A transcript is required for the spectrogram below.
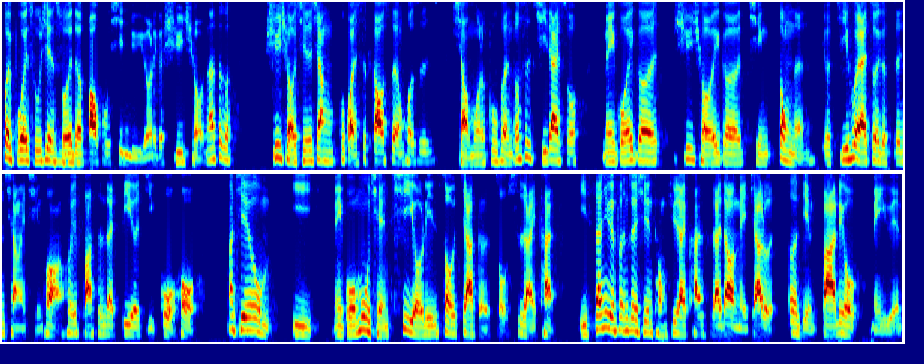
会不会出现所谓的报复性旅游的一个需求？那这个需求其实像不管是高盛或是小摩的部分，都是期待说，美国一个需求一个情动能有机会来做一个增强的情况，会发生在第二季过后。那其实我们以美国目前汽油零售价格走势来看，以三月份最新统计来看，是来到了每加仑二点八六美元，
